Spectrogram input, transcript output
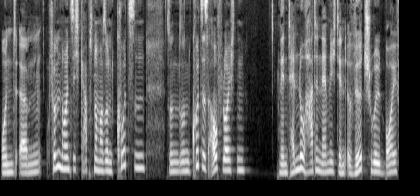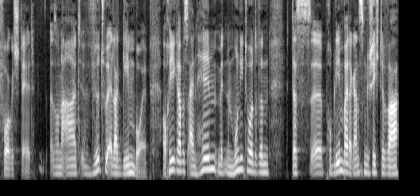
Und ähm, 95 gab es nochmal so einen kurzen, so ein, so ein kurzes Aufleuchten Nintendo hatte nämlich den Virtual Boy vorgestellt, so eine Art virtueller Gameboy. Auch hier gab es einen Helm mit einem Monitor drin. Das äh, Problem bei der ganzen Geschichte war,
